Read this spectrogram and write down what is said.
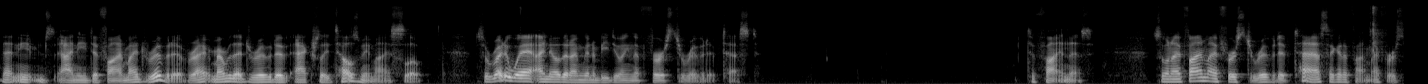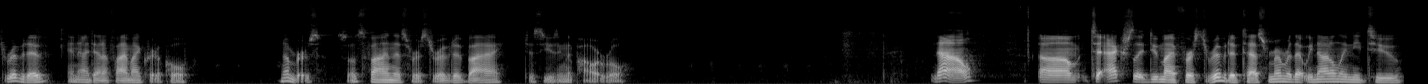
that means I need to find my derivative, right? Remember that derivative actually tells me my slope. So right away I know that I'm going to be doing the first derivative test to find this. So when I find my first derivative test, I got to find my first derivative and identify my critical numbers. So let's find this first derivative by just using the power rule. Now, um, to actually do my first derivative test, remember that we not only need to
